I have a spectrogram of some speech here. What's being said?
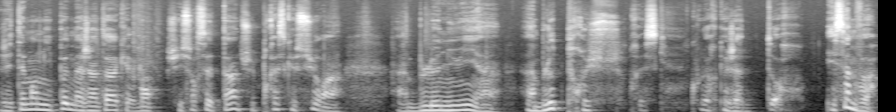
j'ai tellement mis peu de magenta que, bon, je suis sur cette teinte, je suis presque sur un, bleu nuit, un, bleu de Prusse, presque. couleur que j'adore. Et ça me va.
